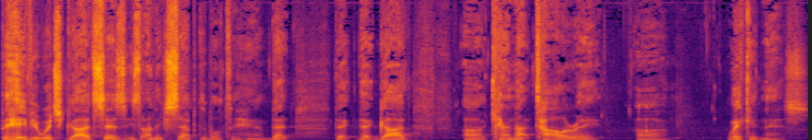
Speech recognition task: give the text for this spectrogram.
behavior which God says is unacceptable to Him, that, that, that God uh, cannot tolerate uh, wickedness.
